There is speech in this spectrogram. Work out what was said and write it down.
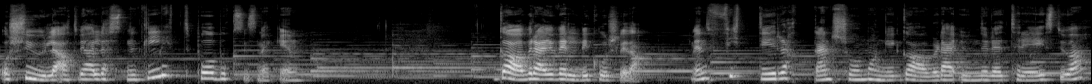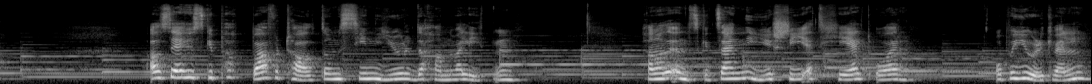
og skjule at vi har løsnet litt på buksesmekken. Gaver er jo veldig koselig, da. Men fytti rakkeren så mange gaver det er under det treet i stua. Altså, Jeg husker pappa fortalte om sin jul da han var liten. Han hadde ønsket seg nye ski et helt år, og på julekvelden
